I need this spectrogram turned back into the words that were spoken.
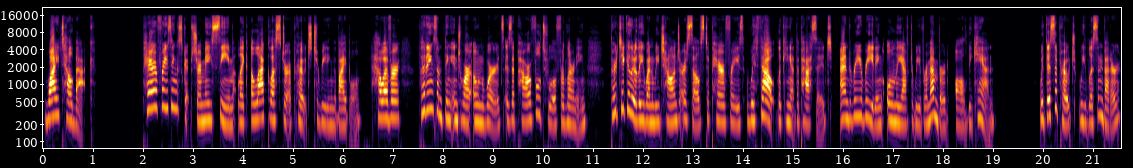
Why tell back? Paraphrasing scripture may seem like a lackluster approach to reading the Bible. However, putting something into our own words is a powerful tool for learning particularly when we challenge ourselves to paraphrase without looking at the passage and rereading only after we've remembered all we can. With this approach, we listen better,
